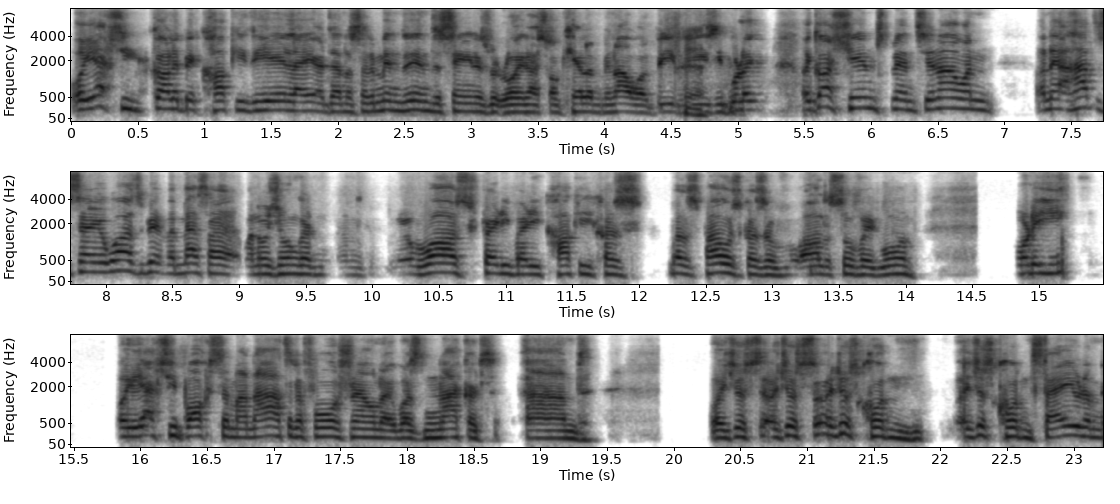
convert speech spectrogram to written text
well, he actually got a bit cocky the year later. Then I said, I'm in the, in the scenes with Roy Nash, I'll kill him, you know, I'll beat him yeah. easy. But like, I got shin splints, you know, and and I had to say it was a bit of a mess uh, when I was younger. And it was very, very cocky because, well, I suppose because of all the stuff I'd won. But he, he actually boxed him, and after the first round, I was knackered, and I just, I just, I just couldn't I just couldn't stay with him.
